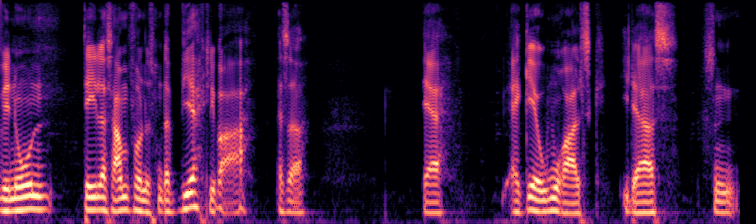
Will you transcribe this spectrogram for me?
ved nogle dele af samfundet, som der virkelig bare, altså, ja, agerer umoralsk i deres, sådan,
